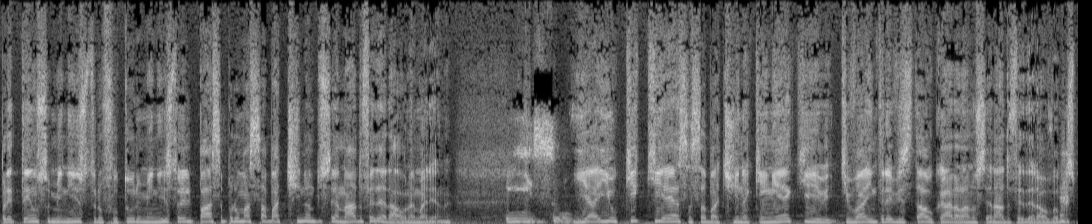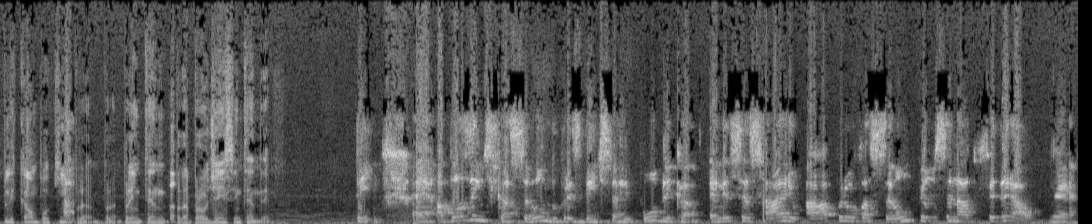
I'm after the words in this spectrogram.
pretenso ministro, futuro ministro, ele passa por uma sabatina do Senado Federal, né, Mariana? Isso. E aí, o que que é essa sabatina? Quem é que, que vai entrevistar o cara lá no Senado Federal? Vamos explicar um pouquinho para a audiência entender. Sim. É, após a indicação do presidente da República, é necessário a aprovação pelo Senado Federal. Né?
